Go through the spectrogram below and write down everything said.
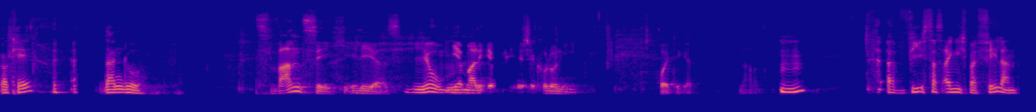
Okay. Dann du. 20, Elias. Jo. Ehemalige britische Kolonie. Heutige Namen. Mhm. Äh, wie ist das eigentlich bei Fehlern?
